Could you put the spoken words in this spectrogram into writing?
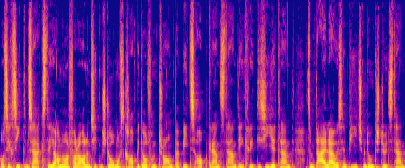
die sich seit dem 6. Januar, vor allem seit dem Sturm aufs Kapitol von Trump, ein bisschen abgrenzt haben, ihn kritisiert haben, zum Teil auch ein Impeachment unterstützt haben,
